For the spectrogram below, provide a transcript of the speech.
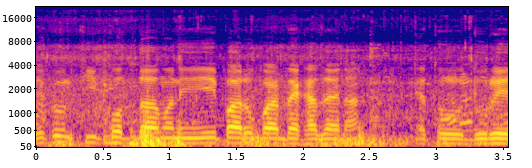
দেখুন কি পদ্মা মানে এপার ওপার দেখা যায় না এত দূরে।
